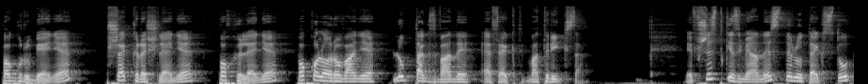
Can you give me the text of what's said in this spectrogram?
pogrubienie, przekreślenie, pochylenie, pokolorowanie lub tak zwany efekt Matrixa. Wszystkie zmiany stylu tekstu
